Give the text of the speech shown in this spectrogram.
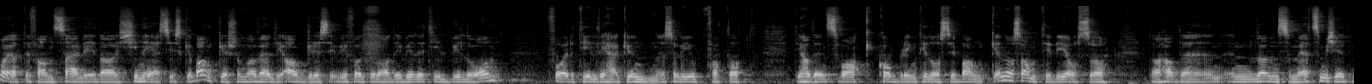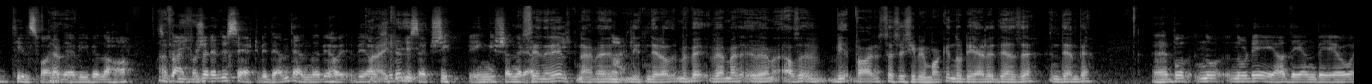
var at det fantes særlig da kinesiske banker som var veldig aggressive i forhold til hva de ville tilby lån for til de her kundene. Så vi oppfatta at de hadde en svak kobling til oss i banken, og samtidig også da hadde en, en lønnsomhet som ikke tilsvarer det vi ville ha. Så Derfor så reduserte vi den delen, men vi har, vi har Nei, ikke ikke- redusert shipping generelt. Generelt, nei, men en Nei. liten del av det. Men hvem er, hvem, altså, hva er den største shippingbanken? Nordea eller DNC? DNB? Eh, Både Nordea, DNB og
